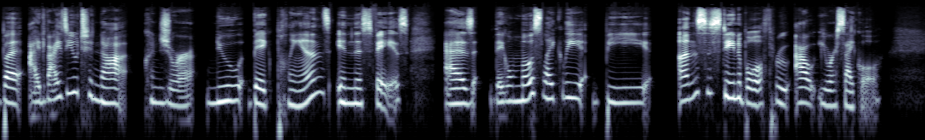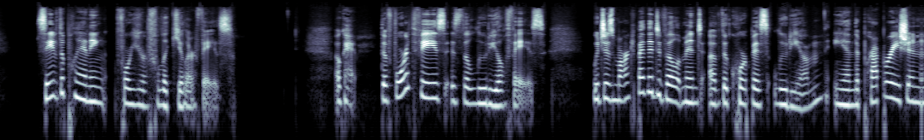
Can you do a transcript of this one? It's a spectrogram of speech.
But I advise you to not conjure new big plans in this phase, as they will most likely be unsustainable throughout your cycle. Save the planning for your follicular phase. Okay, the fourth phase is the luteal phase, which is marked by the development of the corpus luteum and the preparation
